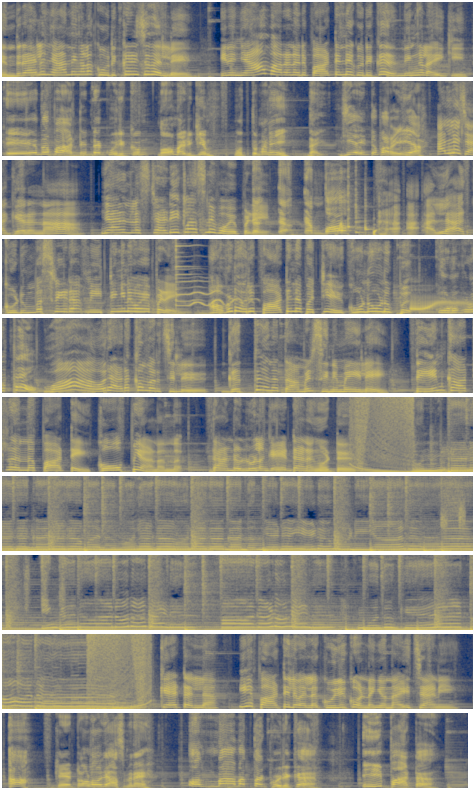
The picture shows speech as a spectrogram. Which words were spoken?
എന്തിനായാലും ഞാൻ നിങ്ങളെ കുരുക്കഴിച്ചതല്ലേ? ഇനി ഞാൻ പറയണ ഒരു പാട്ടിന്റെ കുരുക്ക് നിങ്ങൾ അയക്കി. ഏത് പാട്ടിന്റെ കുരുക്കും നോമഴിക്കും മുത്തുമണി ധൈര്യമായിട്ട് പറയുക. അല്ല ചാക്കിയാരണ്ണാ ഞാൻ ഇന്നലെ സ്റ്റഡി ക്ലാസ്സിന് പോയപ്പോഴേ. എന്തോ? അല്ല കുടുംബശ്രീയുടെ മീറ്റിങ്ങിന് പോയപ്പോഴേ. അവിടെ ഒരു പാട്ടിനെ പറ്റിയ കുണുകുണുപ്പ്. കുണുകുണുപ്പോ? വാ ഒരടക്കം മറിച്ചിൽ ഗത്ത് എന്ന തമിഴ് സിനിമയിലെ തേൻ കാട്ടർ എന്ന പാട്ടേ കോപ്പിയാണെന്ന്. ദാണ്ട് ഉള്ളുളം കേട്ടാണ് അങ്ങോട്ട്. കേട്ടല്ല ഈ പാട്ടിൽ വല്ല കുരുക്കുണ്ടെങ്കിൽ ഒന്ന് അയച്ചാണി ആ കേട്ടോളൂ ജാസ്മിനെ. ഒന്നാമത്തെ കുരുക്ക്. ഈ പാട്ട്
